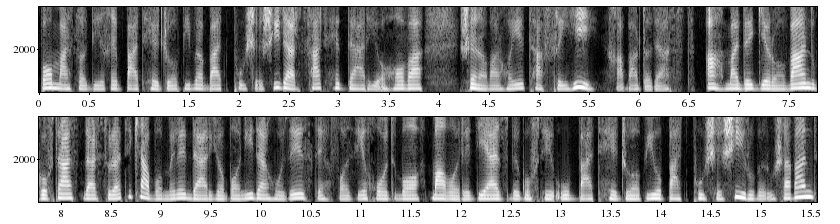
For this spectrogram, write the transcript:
با مصادیق بدهجابی و بدپوششی در سطح دریاها و شناورهای تفریحی خبر داده است. احمد گراوند گفته است در صورتی که عوامل دریابانی در حوزه استحفاظی خود با مواردی از به گفته او بدهجابی و بدپوششی روبرو شوند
